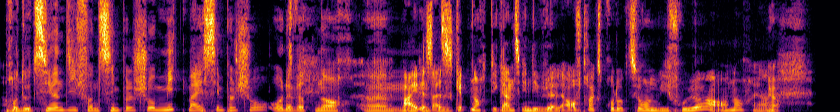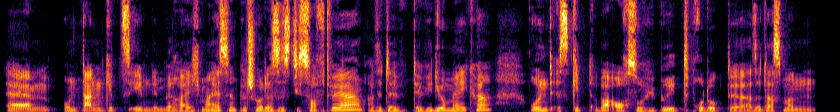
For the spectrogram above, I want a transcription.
Produzieren die von Simple Show mit My Simple Show oder wird noch ähm, Beides. Also es gibt noch die ganz individuelle Auftragsproduktion wie früher auch noch, ja. Ja. Ähm, und dann gibt's eben den Bereich MySimple Show, das ist die Software, also der, der Videomaker. Und es gibt aber auch so Hybridprodukte, also dass man,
